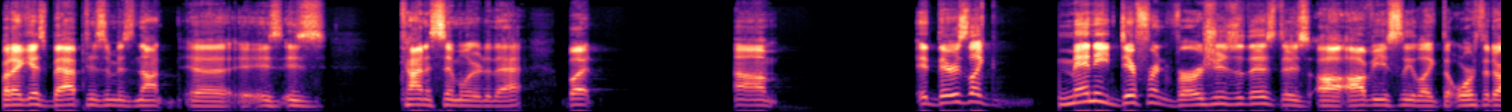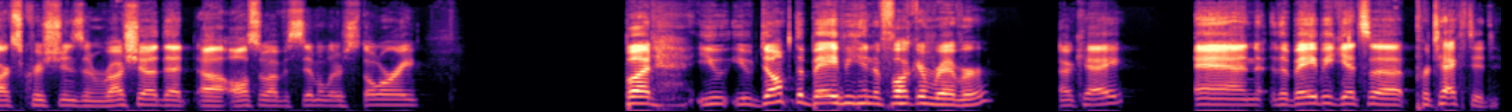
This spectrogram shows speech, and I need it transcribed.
but I guess baptism is not uh is is kind of similar to that. But um it, there's like many different versions of this. There's uh, obviously like the Orthodox Christians in Russia that uh, also have a similar story. But you you dump the baby in the fucking river, okay? And the baby gets uh, protected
